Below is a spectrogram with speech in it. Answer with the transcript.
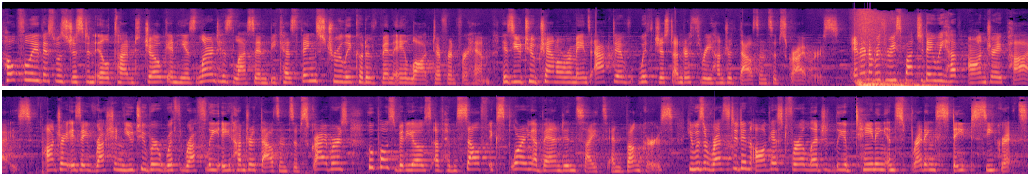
Hopefully this was just an ill-timed joke and he has learned his lesson because things truly could have been a lot different for him. His YouTube channel remains active with just under 300,000 subscribers. In our number 3 spot today we have Andre Pyzh. Andre is a Russian YouTuber with roughly 800,000 subscribers who posts videos of himself exploring abandoned sites and bunkers. He was arrested in August for allegedly obtaining and spreading state secrets.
